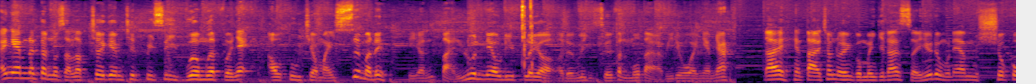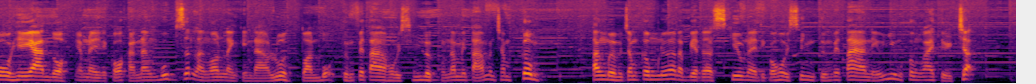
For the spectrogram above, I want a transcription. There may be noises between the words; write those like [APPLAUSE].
Anh em đang cần một giả lập chơi game trên PC vừa mượt vừa nhẹ, auto treo máy xuyên màn đêm thì ấn tải luôn Neo D Player ở đường link dưới phần mô tả video anh em nhé. Đây, hiện tại trong đội hình của mình thì đang sở hữu được một em Shoko Heian rồi. Em này thì có khả năng búp rất là ngon lành cành đào luôn. Toàn bộ tướng Veta hồi sinh lực của 58% công, tăng 10% công nữa. Đặc biệt là skill này thì có hồi sinh tướng Veta nếu như không ai tử trận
